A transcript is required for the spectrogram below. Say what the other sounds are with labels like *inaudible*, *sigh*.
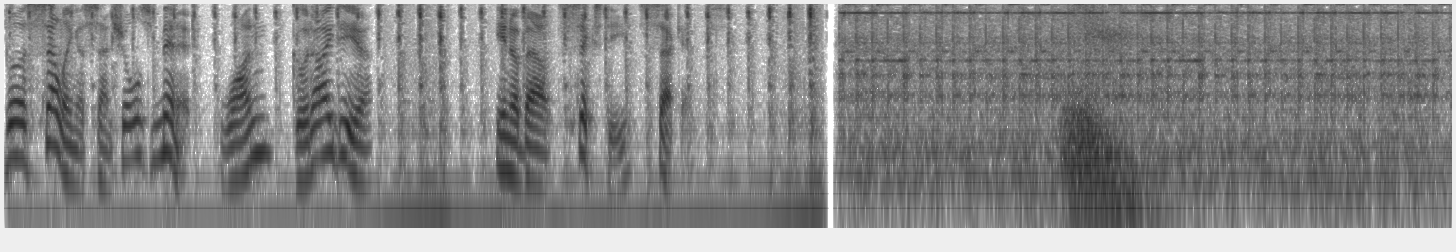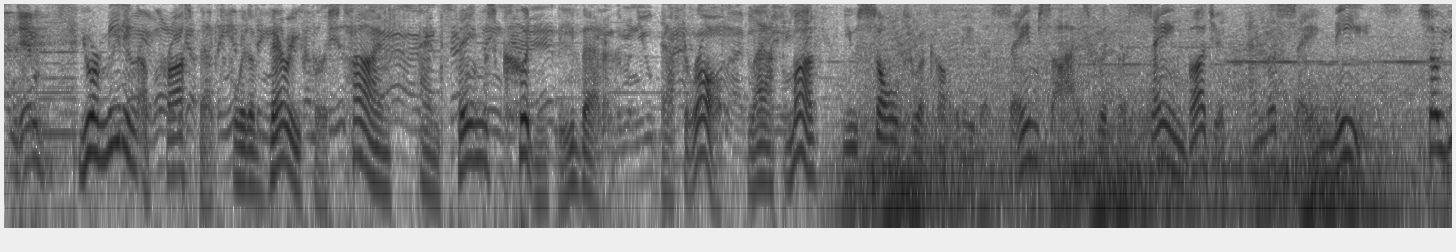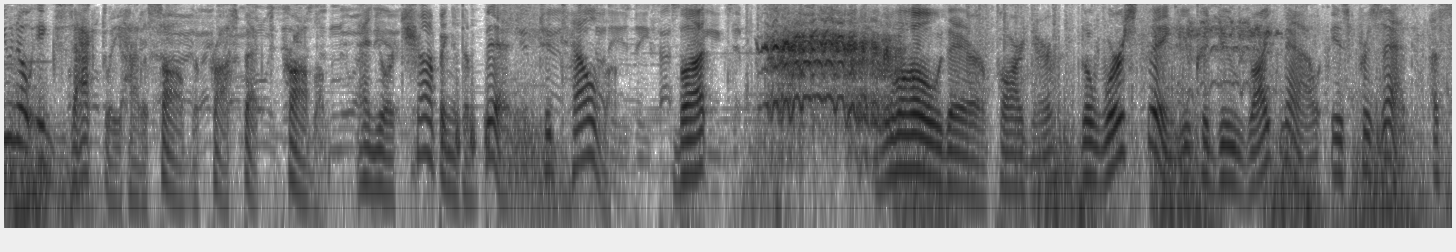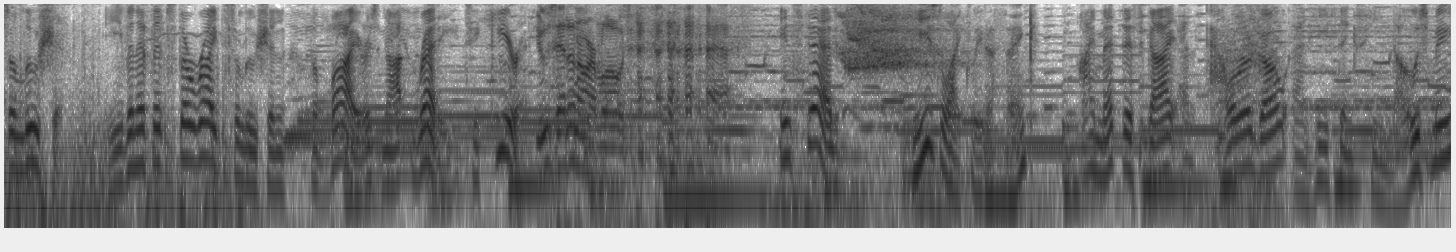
The Selling Essentials Minute. One good idea in about 60 seconds. Jim. You're meeting a prospect for the very first time, and things couldn't be better. After all, last month you sold to a company the same size with the same budget and the same needs. So you know exactly how to solve the prospect's problem, and you're chomping at the bit to tell them. But Whoa there, partner. The worst thing you could do right now is present a solution. Even if it's the right solution, the buyer's not ready to hear it. You said an armload. *laughs* Instead, he's likely to think, I met this guy an hour ago and he thinks he knows me?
